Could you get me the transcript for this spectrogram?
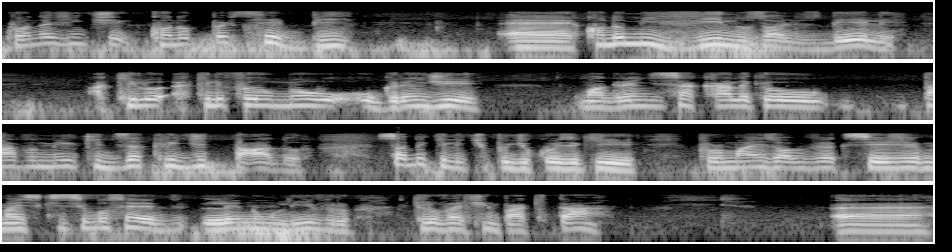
quando a gente, quando eu percebi, é, quando eu me vi nos olhos dele, aquilo, aquele foi o meu, o grande, uma grande sacada que eu tava meio que desacreditado. Sabe aquele tipo de coisa que, por mais óbvia que seja, mas que se você lê num livro, aquilo vai te impactar? É,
